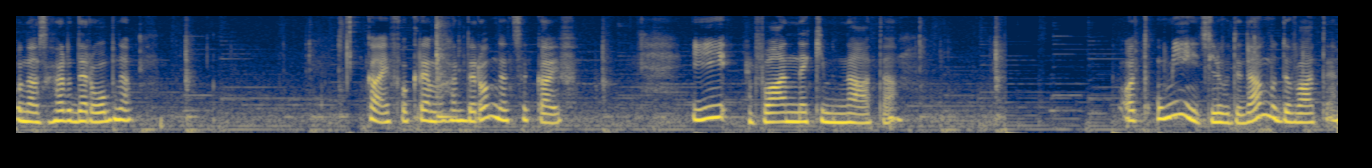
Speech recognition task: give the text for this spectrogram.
У нас гардеробна. Кайф, окрема гардеробна це кайф. І ванна кімната. От уміють люди да, будувати.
